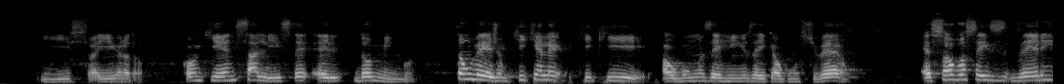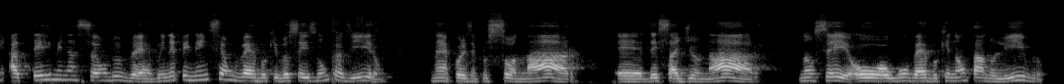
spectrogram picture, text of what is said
Isso aí, garoto. Com quem saliste el domingo? Então vejam, que que, ele, que que alguns errinhos aí que alguns tiveram. É só vocês verem a terminação do verbo, independente se é um verbo que vocês nunca viram, né? Por exemplo, sonar, é, não sei, ou algum verbo que não está no livro.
